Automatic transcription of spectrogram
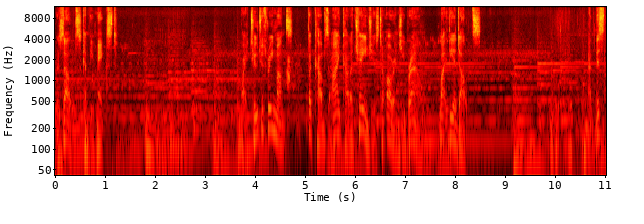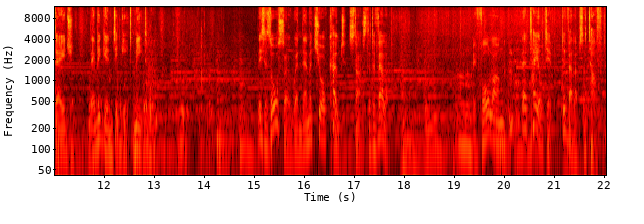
Results can be mixed. By two to three months, the cub's eye colour changes to orangey brown, like the adults. At this stage, they begin to eat meat. This is also when their mature coat starts to develop. Before long, their tail tip develops a tuft.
